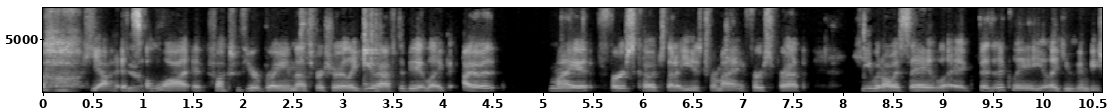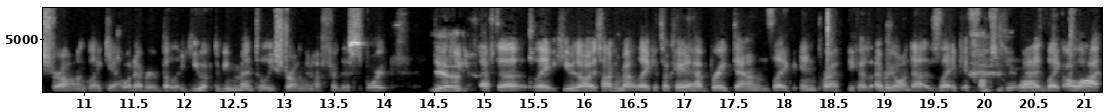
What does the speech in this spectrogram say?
oh, yeah, it's yeah. a lot. It fucks with your brain, that's for sure. Like you have to be like I, my first coach that I used for my first prep, he would always say like physically, like you can be strong, like yeah, whatever, but like you have to be mentally strong enough for this sport. Yeah, like, you just have to like. He was always talking about like it's okay to have breakdowns like in prep because everyone does. Like it fucks with your head like a lot.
